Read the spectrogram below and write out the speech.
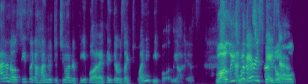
I don't know, seats like 100 to 200 people, and I think there was like 20 people in the audience. Well, at least And with very a spaced special, out.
